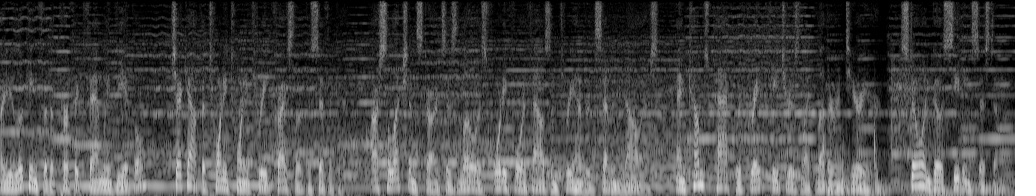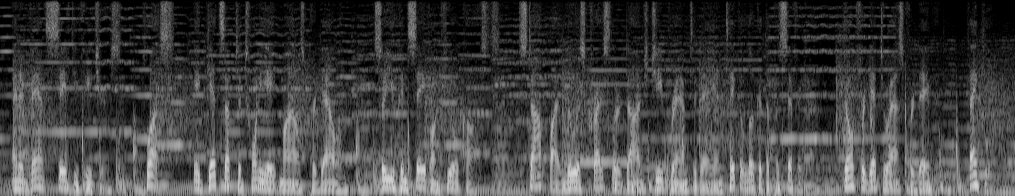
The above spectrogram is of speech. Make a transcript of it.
Are you looking for the perfect family vehicle? Check out the 2023 Chrysler Pacifica. Our selection starts as low as $44,370 and comes packed with great features like leather interior, stow and go seating system, and advanced safety features. Plus, it gets up to 28 miles per gallon, so you can save on fuel costs. Stop by Lewis Chrysler Dodge Jeep Ram today and take a look at the Pacifica. Don't forget to ask for David. Thank you.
